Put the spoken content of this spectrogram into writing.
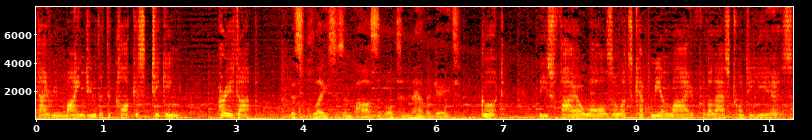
Need I remind you that the clock is ticking? Hurry it up. This place is impossible to navigate. Good. These firewalls are what's kept me alive for the last 20 years.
